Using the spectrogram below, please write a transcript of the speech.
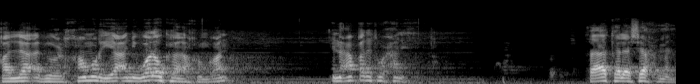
قال لا أبيع الخمر يعني ولو كان خمرا انعقدت وحنث فأكل شحما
